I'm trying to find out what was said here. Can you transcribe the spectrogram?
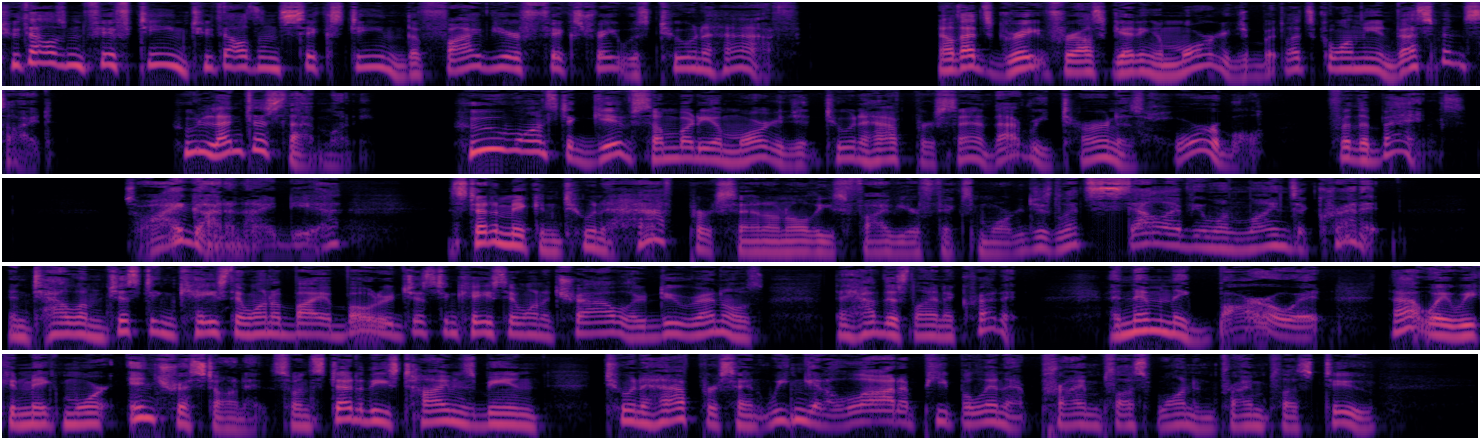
2015, 2016, the five year fixed rate was two and a half. Now that's great for us getting a mortgage, but let's go on the investment side. Who lent us that money? Who wants to give somebody a mortgage at two and a half percent? That return is horrible for the banks. So I got an idea. Instead of making two and a half percent on all these five year fixed mortgages, let's sell everyone lines of credit and tell them just in case they want to buy a boat or just in case they want to travel or do rentals, they have this line of credit. And then when they borrow it, that way we can make more interest on it. So instead of these times being two and a half percent, we can get a lot of people in at prime plus one and prime plus two.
